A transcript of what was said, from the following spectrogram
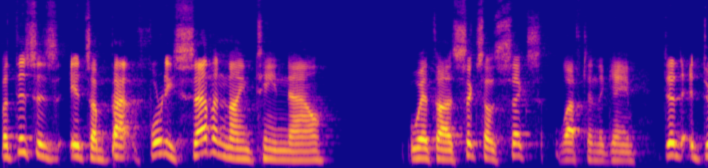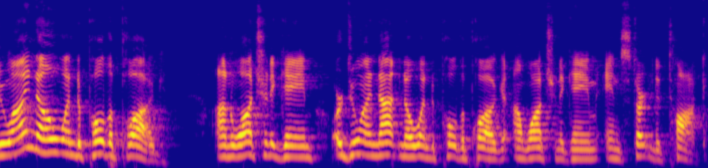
But this is, it's about 47 19 now with uh, 6.06 left in the game. Did, do I know when to pull the plug on watching a game, or do I not know when to pull the plug on watching a game and starting to talk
